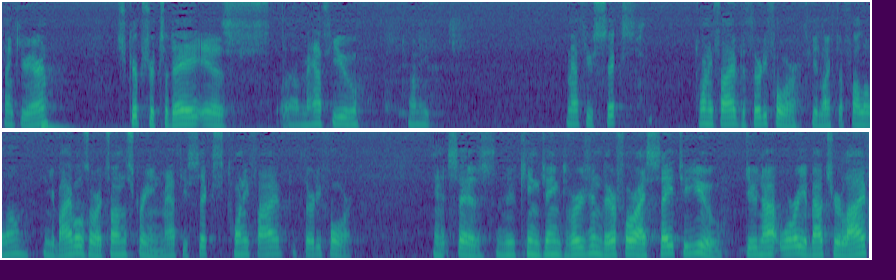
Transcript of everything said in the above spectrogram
Thank you, Erin. Scripture today is uh, Matthew 20, Matthew 6, 25 to 34, if you'd like to follow along in your Bibles, or it's on the screen. Matthew 6, 25 to 34. And it says, the New King James Version, Therefore I say to you, do not worry about your life,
